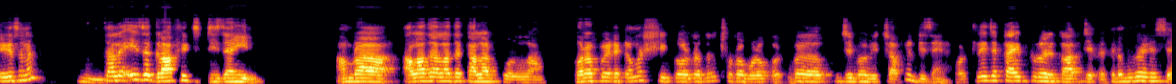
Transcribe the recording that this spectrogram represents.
ঠিক আছে না? তাহলে এই যে গ্রাফিক্স ডিজাইন আমরা আলাদা আলাদা কালার করলাম করার পর এটাকে আমরা শিকলটা দিয়ে ছোট বড় যেভাবে ইচ্ছা আপনি ডিজাইন করতে এই যে টাইপ টুলের কাজ যেটা সেটা বোঝা গেছে?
